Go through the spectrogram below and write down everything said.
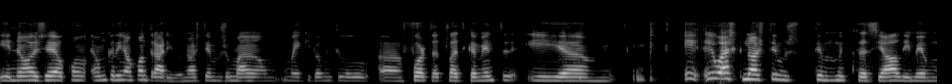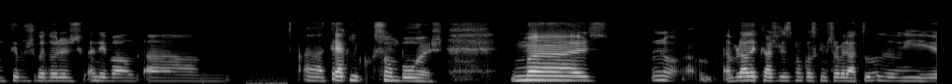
e nós é, é, um bocadinho ao contrário. Nós temos uma, uma equipa muito uh, forte atleticamente e, um, e, eu acho que nós temos, temos muito potencial e mesmo temos jogadoras a nível uh, uh, técnico que são boas. Mas não, a verdade é que às vezes não conseguimos trabalhar tudo e,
